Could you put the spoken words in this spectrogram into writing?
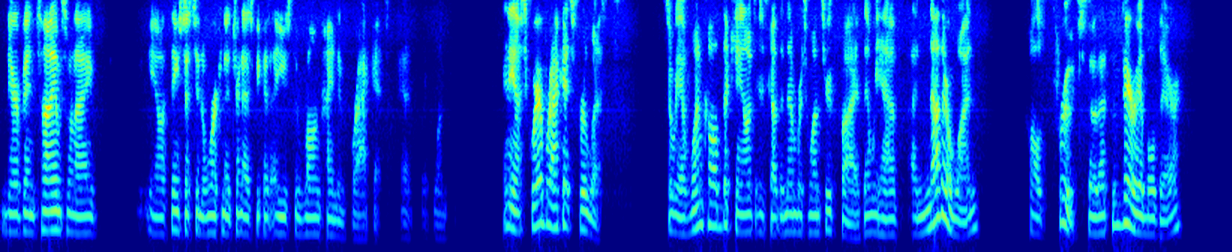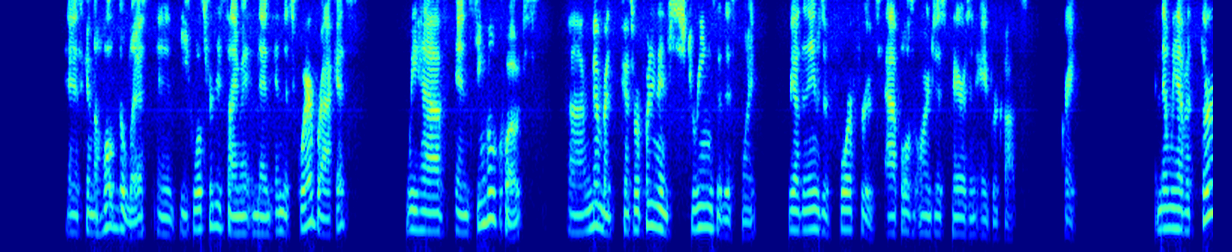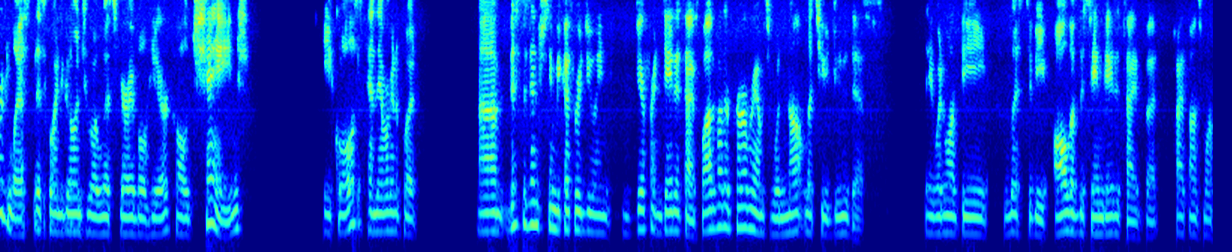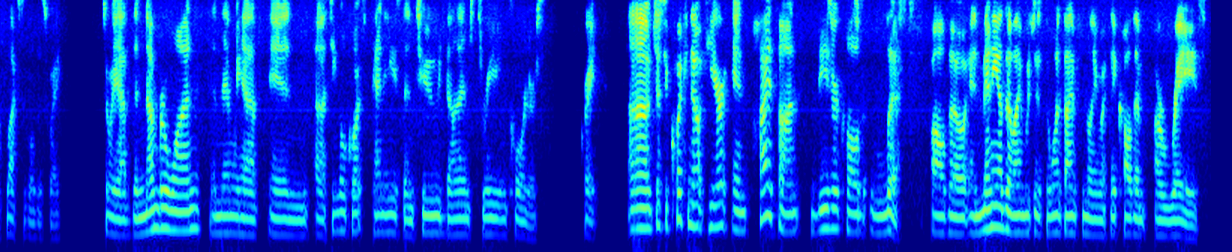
there have been times when I, you know, things just didn't work and it turned out it's because I used the wrong kind of bracket at one point. Anyhow, square brackets for lists. So we have one called the count and it's got the numbers one through five. Then we have another one called fruits. So that's a variable there. And it's going to hold the list and it equals for the assignment. And then in the square brackets, we have in single quotes, uh, remember, because we're putting in strings at this point, we have the names of four fruits, apples, oranges, pears, and apricots. Great. And then we have a third list that's going to go into a list variable here called change equals, and then we're going to put, um, this is interesting because we're doing different data types. A lot of other programs would not let you do this. They would want the list to be all of the same data type, but Python's more flexible this way. So we have the number one, and then we have in uh, single quotes pennies, then two, dimes, three, and quarters. Great. Uh, just a quick note here, in Python, these are called lists, although in many other languages, the ones I'm familiar with, they call them arrays,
